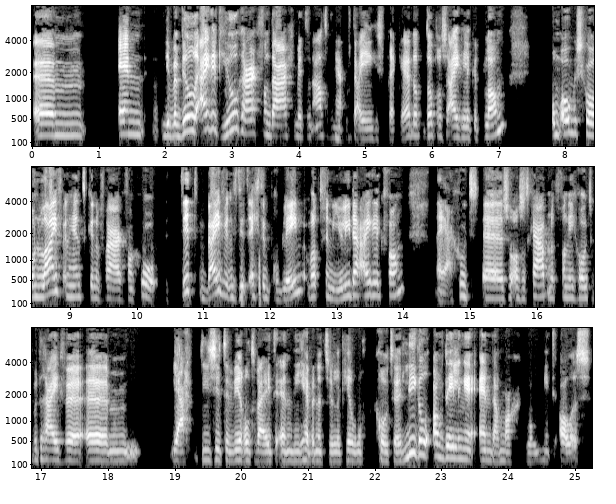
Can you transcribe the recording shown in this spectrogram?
Ehm, en we wilden eigenlijk heel graag vandaag met een aantal Ja. partijen in gesprek. Hè? Dat, dat was eigenlijk het plan. Om ook eens gewoon live aan hen te kunnen vragen van... Goh, dit, wij vinden dit echt een probleem. Wat vinden jullie daar eigenlijk van? Nou ja, goed, eh, zoals het gaat met van die grote bedrijven... ehm, ja, die zitten wereldwijd en die hebben natuurlijk heel grote legal afdelingen. En daar mag gewoon niet alles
